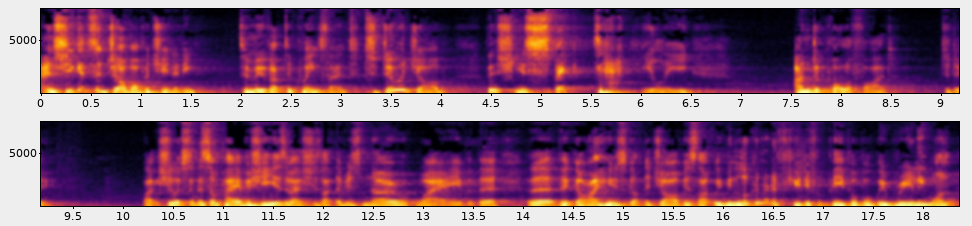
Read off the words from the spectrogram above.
And she gets a job opportunity to move up to Queensland to do a job that she is spectacularly underqualified to do. Like she looks at this on paper, she hears about it, she's like, there is no way. But the, the, the guy who's got the job is like, we've been looking at a few different people, but we really want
